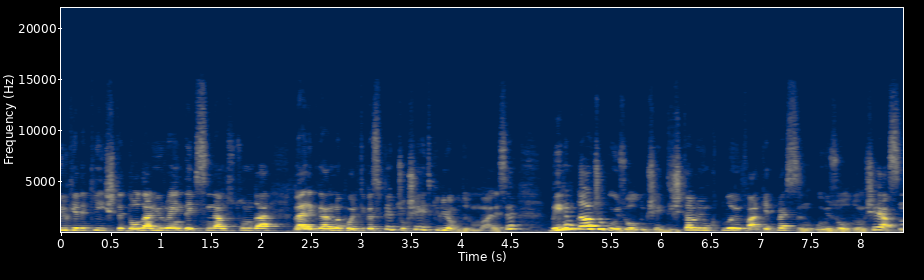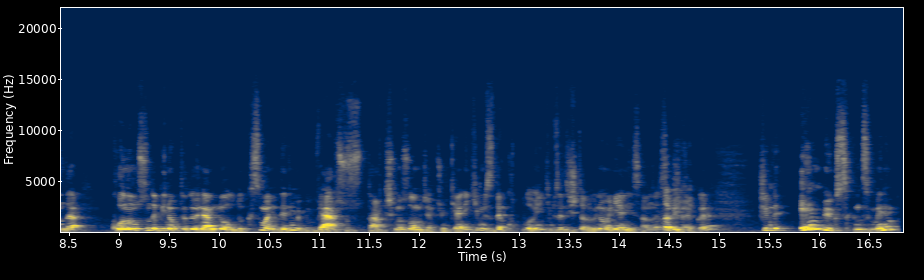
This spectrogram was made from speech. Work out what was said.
ülkedeki işte dolar euro endeksinden tutun da vergilenme politikası pek çok şey etkiliyor bu durum maalesef. Benim daha çok uyuz olduğum şey dijital oyun kutlu oyun fark etmezsin uyuz olduğum şey aslında konumuzun da bir noktada önemli olduğu kısım hani dedim ya bir versus tartışması olmayacak. Çünkü yani ikimiz de kutlu oyun, ikimiz de dijital oyun oynayan insanlarız Tabii aşağı ki. yukarı. Şimdi en büyük sıkıntı benim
